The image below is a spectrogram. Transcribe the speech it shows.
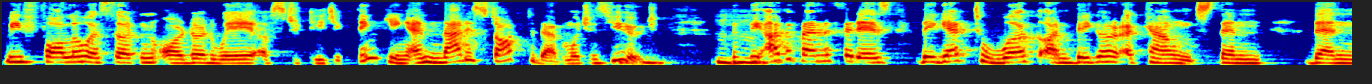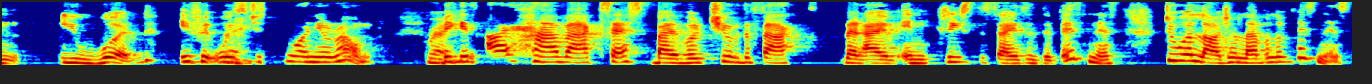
we follow a certain ordered way of strategic thinking, and that is taught to them, which is huge. Mm-hmm. But the other benefit is they get to work on bigger accounts than than you would if it was right. just you on your own. Right. Because I have access by virtue of the fact that I've increased the size of the business to a larger level of business.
